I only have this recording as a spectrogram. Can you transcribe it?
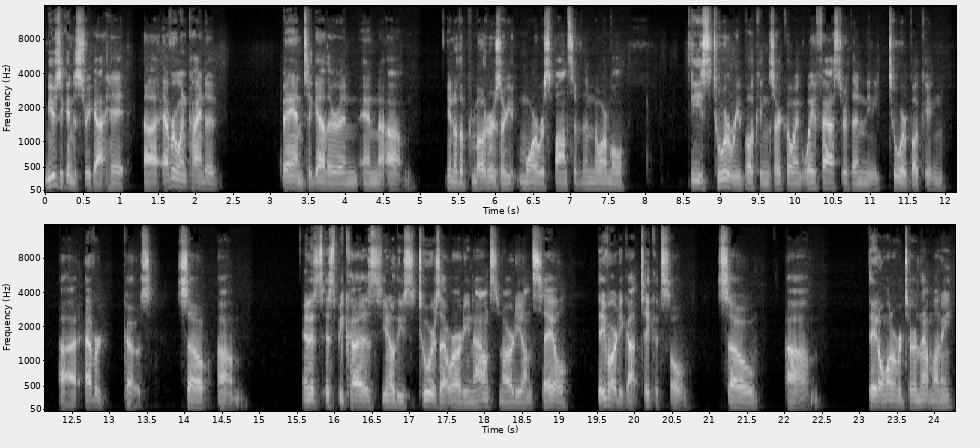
music industry got hit, uh, everyone kind of band together, and and um, you know, the promoters are more responsive than normal. These tour rebookings are going way faster than any tour booking uh, ever goes. So, um, and it's it's because you know these tours that were already announced and already on sale, they've already got tickets sold. So, um, they don't want to return that money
